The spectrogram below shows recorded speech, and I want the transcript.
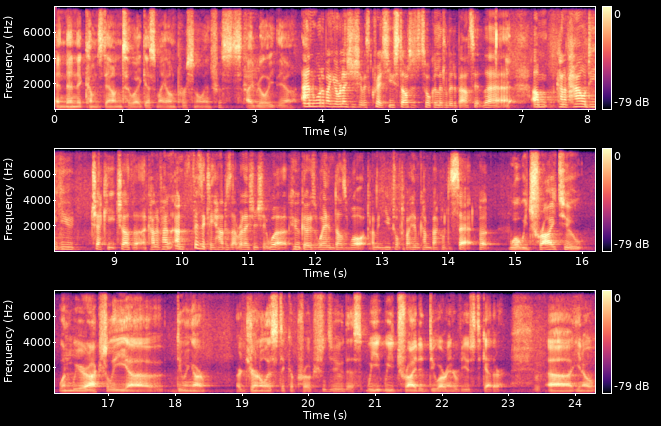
and then it comes down to, I guess, my own personal interests. I really, yeah. And what about your relationship with Chris? You started to talk a little bit about it there. Yeah. Um, kind of how do you check each other? Kind of, and, and, physically, how does that relationship work? Who goes away and does what? I mean, you talked about him coming back onto set, but. Well, we try to, when we're actually uh, doing our, our journalistic approach mm-hmm. to this, we, we try to do our interviews together. Uh, you know,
